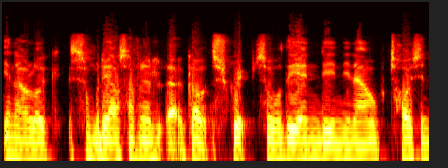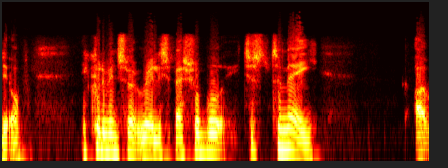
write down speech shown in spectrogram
you know, like somebody else having a, a go at the script or the ending, you know, tightened it up, it could have been something really special. But just to me, uh,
